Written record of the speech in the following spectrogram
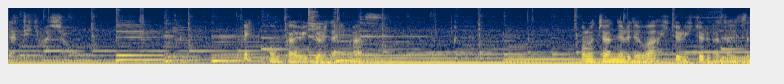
やっていきましょう。はい今回は以上になります。このチャンネルでは一人一人が大切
